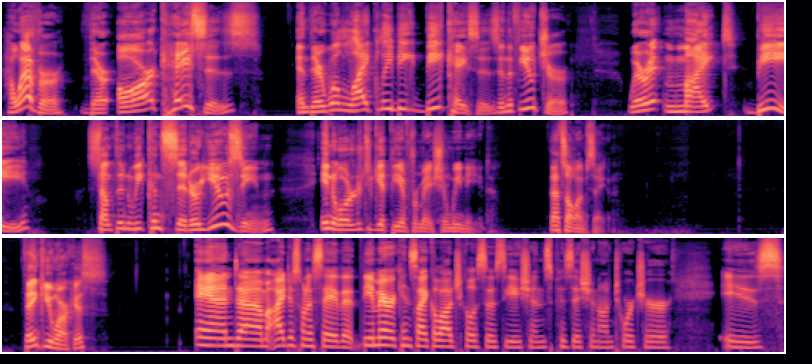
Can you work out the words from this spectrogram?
However, there are cases, and there will likely be, be cases in the future, where it might be something we consider using in order to get the information we need. That's all I'm saying. Thank you, Marcus. And um, I just want to say that the American Psychological Association's position on torture is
